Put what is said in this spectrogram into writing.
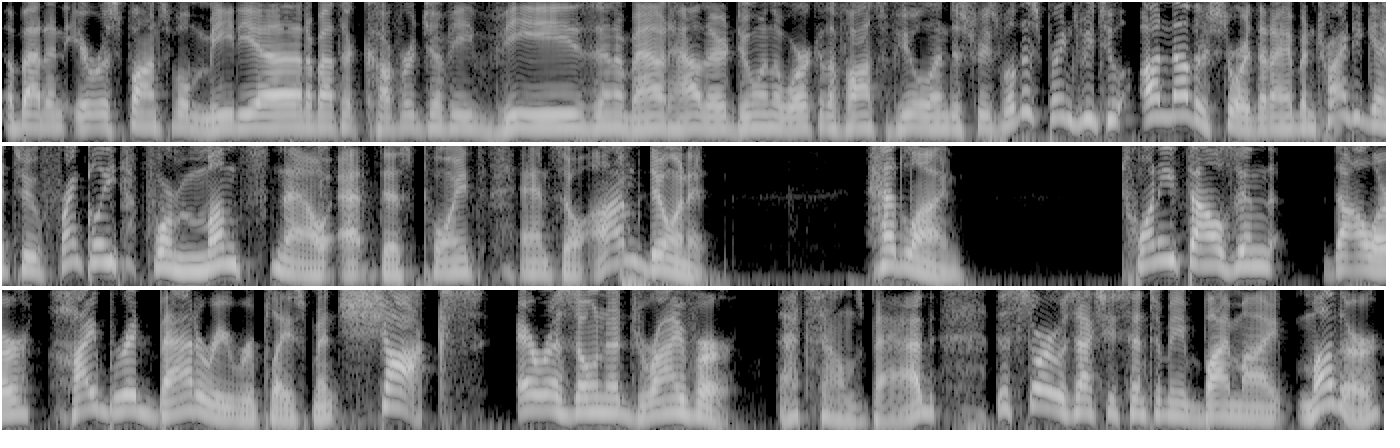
about an irresponsible media and about their coverage of EVs and about how they're doing the work of the fossil fuel industries. Well, this brings me to another story that I have been trying to get to, frankly, for months now at this point, and so I'm doing it. Headline $20,000 hybrid battery replacement shocks Arizona driver. That sounds bad. This story was actually sent to me by my mother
